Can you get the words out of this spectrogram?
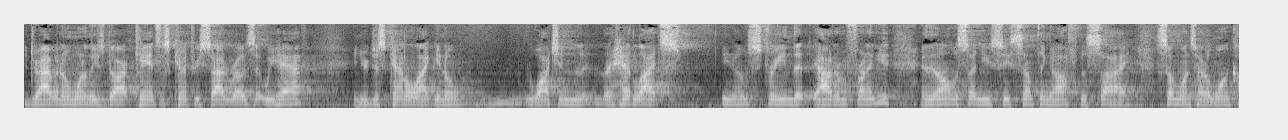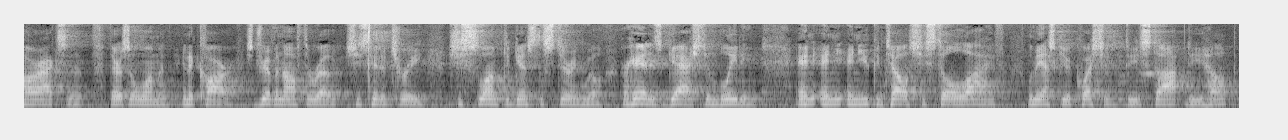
You're driving on one of these dark Kansas countryside roads that we have, and you're just kind of like, you know, watching the, headlights, you know, stream that out in front of you, and then all of a sudden you see something off the side. Someone's had a one car accident. There's a woman in a car. She's driven off the road. She's hit a tree. She's slumped against the steering wheel. Her head is gashed and bleeding, and, and, and you can tell she's still alive. Let me ask you a question Do you stop? Do you help?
